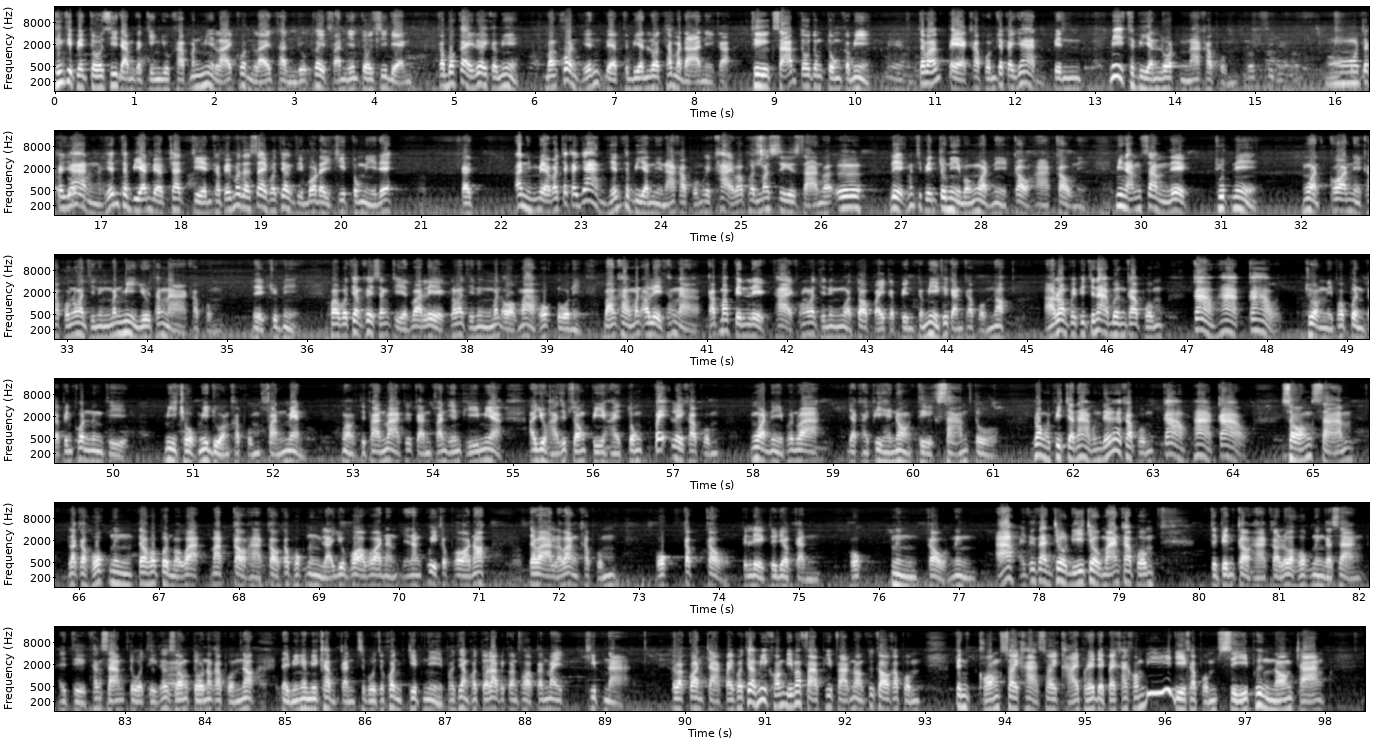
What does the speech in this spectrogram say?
ถึงที่เป็นตัวสีดำก็จริงอยู่ครับ มันมีหลายคนหลายท่านอยู่เคยฝันเห็นตัวสีแดงก็บ่ใกล้เลยก็มี บางคนเห็นแบบทะเบียนรถธรรมดานี่ก็ ถูกสามตัวตรงๆก็มี แม่แต่ว่ามันแปลกครับ ผมจักรยานเป็นมีทะเบียนรถนะครับผมรถสิ่งโอ้จักรยาน เห็นทะเบียนแบบชัดเจนครับเป็นมอเตอร์ไซค์พอเที่ยงสิบ่ได้คิดตรงนี้เด้ก็อันนี้แบบว่าจักรยานเห็นทะเบียนนี่นะครับผมคล้ายๆว่าเพิ่นมาสื่อสารว่าเออเลขมันสิเป็นตัวนี้บ่งวดนี่959นี่ มีน้ำซ้ำเลขชุดนี้งวดก่อนนี่ครับผมรางวัลที่หนึ่งมันมีอยู่ทั้งหน้าครับ ผมเลขชุดนี้เพ อพอเที่ยงเคยสังเกตว่าเลขรางวัลที่หนึ่งมันออกมาหกตัวนี่บางครั้งมันเอาเลขทั้งหน้ากลับมาเป็นเลขท้ายของรางวัลที่หนึ่งงวดต่อไปก็เป็นก็มีคือกันครับผมเนาะอ่าลองไปพิจารณาเบิ่งครับผม 959 ช่วงนี้พอเปิ้นก็เป็นคนหนึ่งทีมีโชคมีดวงครับผมฝันแม่นงวดที่ผ่านมาคือกันฝันเห็นผีเมียอายุ52ปีให้ตรงเป๊ะเลยครับผม งวดนี้เพิ่นว่าอยากให้พี่ให้น้องถือ3ตัวลองไปพิจารณาเบิ่งเด้อครับผม 959 23 แล้วก็61แต่พอเปิ้นบอกว่ามัก959กับ61แหละอยู่พอเพราะว่านั่นนั่งคุยกับพอเนาะแต่ว่าระวังครับผมหกกับเก้าเป็นเลขตัวเดียวกันหกหนึ่งเก้าหนึ่งอ้าวให้ทุกท่านโชคดีโชคหมานครับผม จะเป็นเก้าหาเก้าหรือว่าหกหนึ่งก็สร้างให้ถือทั้งสามตัวถือทั้งสองตัวเนาะครับผมเนาะได้มีเงินมีคำกันสบู่จะคนคลิปนี่พอเที่ยงขอตัวลาไปก่อนพอกันไม่คลิปหน้า แต่ว่าก่อนจากไปพอเที่ยงมีของดีมาฝากพี่ฝากน้องคือเก่าครับผม เป็นของซอยขาดซอยขายผู้ใดได้ไปขายของดีดีครับผมสีพึ่งน้องช้าง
